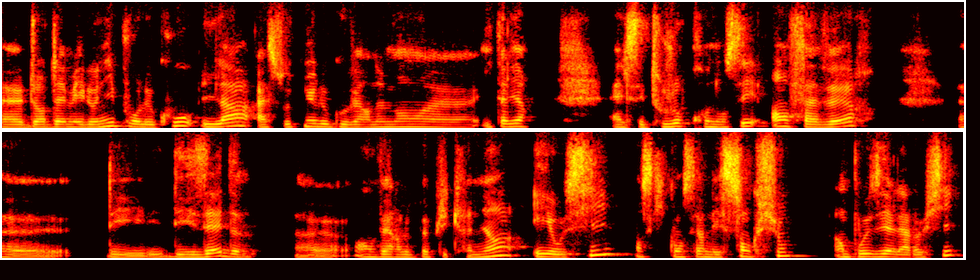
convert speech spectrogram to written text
euh, Giorgia Meloni, pour le coup, là, a soutenu le gouvernement euh, italien. Elle s'est toujours prononcée en faveur euh, des, des, aides envers le peuple ukrainien et aussi en ce qui concerne les sanctions imposées à la Russie,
